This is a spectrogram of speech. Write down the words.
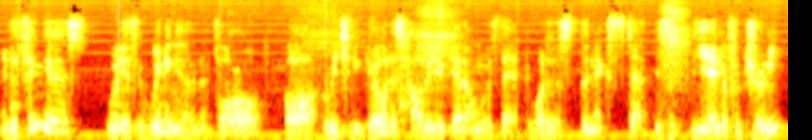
And the thing is, with winning an award or reaching a goal, is how do you get on with that? What is the next step? Is it the end of a journey,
